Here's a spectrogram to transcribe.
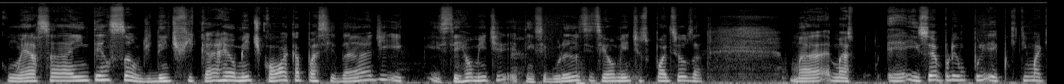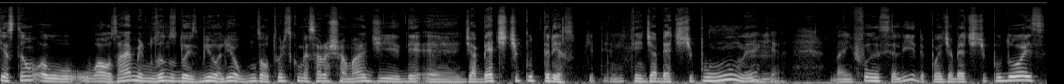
Com essa intenção de identificar realmente qual a capacidade e e se realmente tem segurança e se realmente isso pode ser usado. Mas, mas é, isso é porque, porque tem uma questão, o, o, Alzheimer nos anos 2000 ali, alguns autores começaram a chamar de, de é, diabetes tipo 3, porque tem, a gente tem diabetes tipo 1, né, uhum. que é da infância ali, depois diabetes tipo 2,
